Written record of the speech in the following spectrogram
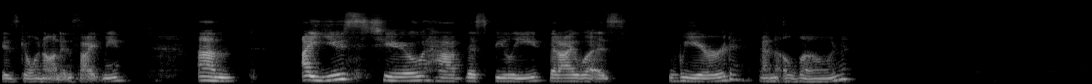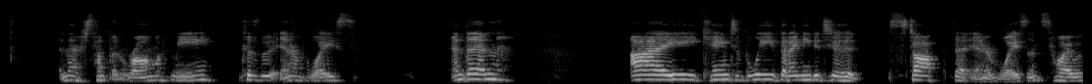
is going on inside me. Um, I used to have this belief that I was weird and alone. And there's something wrong with me because of the inner voice. And then I came to believe that I needed to stop the inner voice. And so I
